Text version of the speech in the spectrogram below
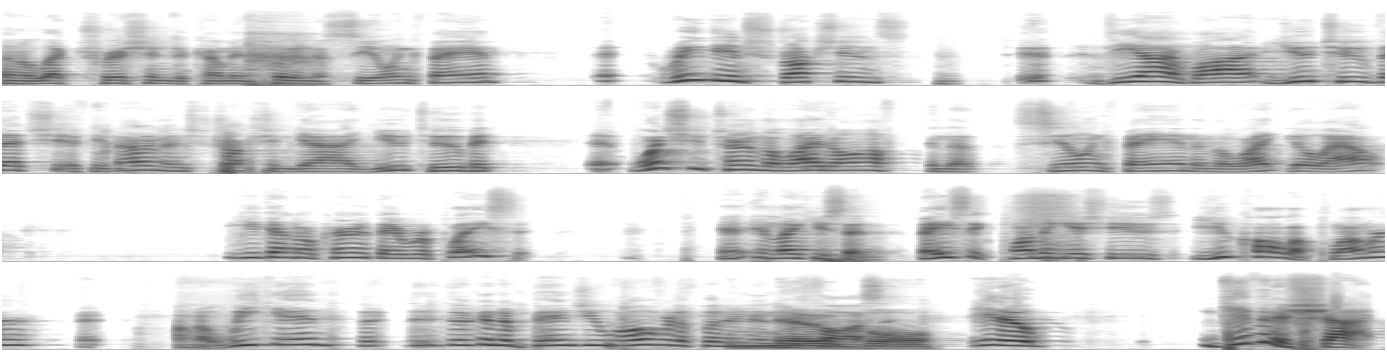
an electrician to come in and put in a ceiling fan. Uh, Read the instructions. DIY. YouTube that shit. If you're not an instruction guy, YouTube it. Uh, Once you turn the light off and the ceiling fan and the light go out, you got no current there. Replace it. And, and like you said, basic plumbing issues. You call a plumber uh, on a weekend, they're, they're, they're going to bend you over to put in a new faucet. bull. You know, give it a shot.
